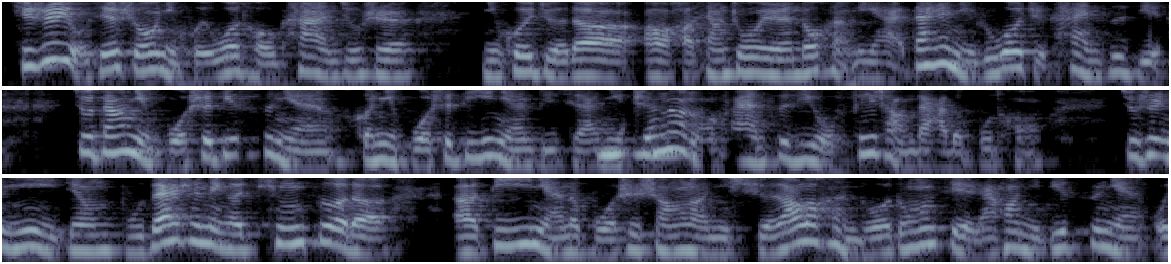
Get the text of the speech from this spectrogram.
其实有些时候你回过头看，就是你会觉得，哦，好像周围人都很厉害，但是你如果只看你自己，就当你博士第四年和你博士第一年比起来，你真的能发现自己有非常大的不同，就是你已经不再是那个青涩的。呃，第一年的博士生了，你学到了很多东西，然后你第四年，我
